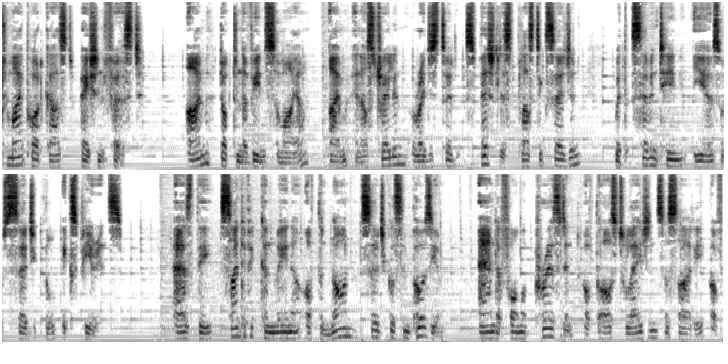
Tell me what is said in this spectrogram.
to my podcast, Patient First. I'm Dr. Naveen Somia. I'm an Australian registered specialist plastic surgeon with 17 years of surgical experience. As the scientific convener of the Non Surgical Symposium and a former president of the Australasian Society of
